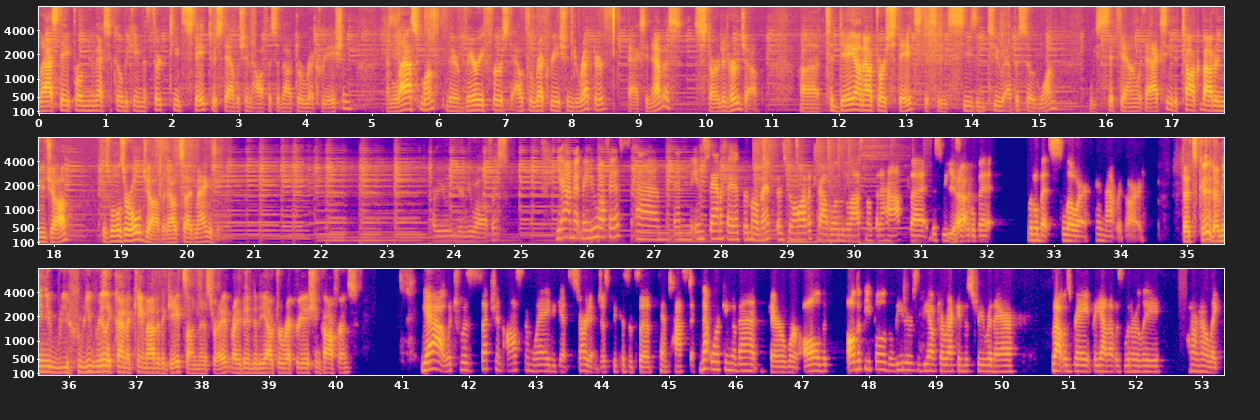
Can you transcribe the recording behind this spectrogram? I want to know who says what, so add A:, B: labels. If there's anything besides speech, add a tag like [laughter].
A: Last April, New Mexico became the 13th state to establish an Office of Outdoor Recreation. And last month, their very first outdoor recreation director, Axie Navas, started her job. Uh, today on Outdoor States, this is season two, episode one, we sit down with Axie to talk about her new job, as well as her old job at Outside Magazine.
B: Yeah, I'm at my new office. Um, and in Santa Fe at the moment. There's been a lot of travel over the last month and a half, but this week yeah. is a little bit, little bit slower in that regard.
A: That's good. I mean, you you, you really kind of came out of the gates on this, right? Right into the outdoor recreation conference
B: yeah, which was such an awesome way to get started just because it's a fantastic networking event. There were all the all the people, the leaders of the outdoor rec industry were there. So that was great. But yeah, that was literally, I don't know, like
